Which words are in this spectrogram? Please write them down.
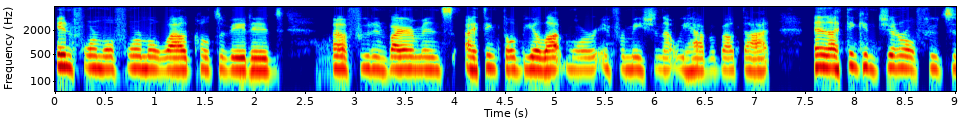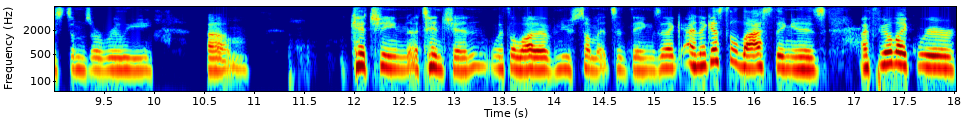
informal, formal, wild cultivated uh, food environments. I think there'll be a lot more information that we have about that and I think in general, food systems are really um, catching attention with a lot of new summits and things. And I, and I guess the last thing is, I feel like we're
